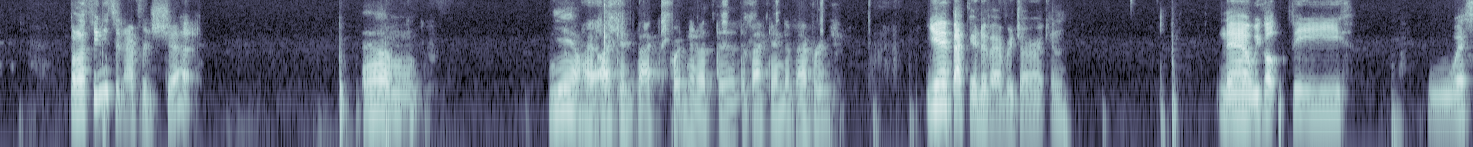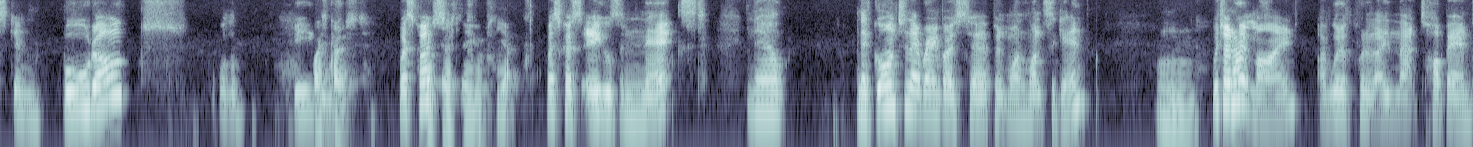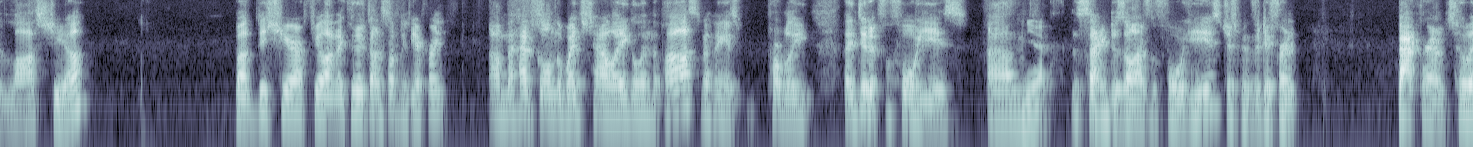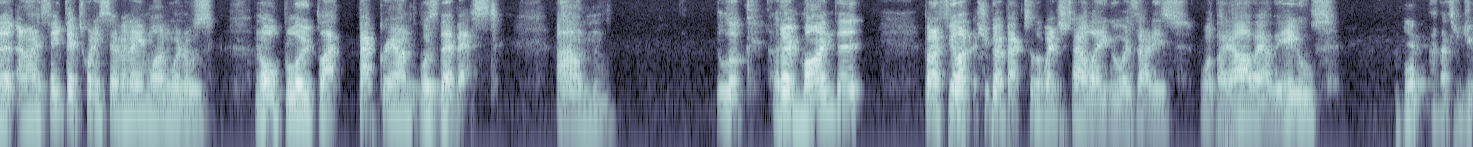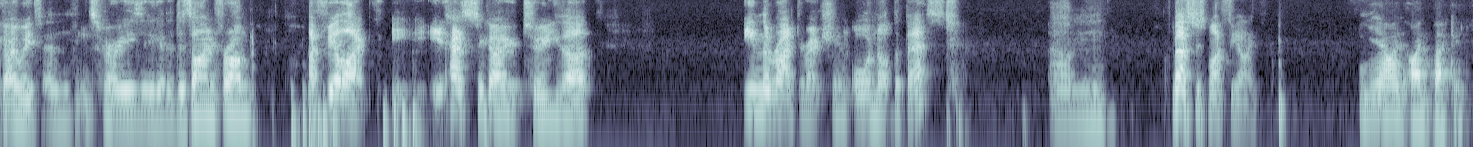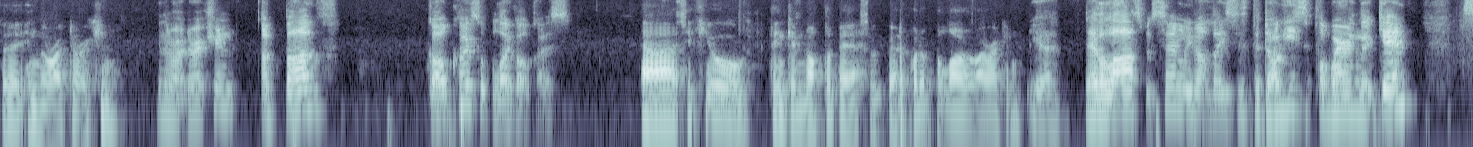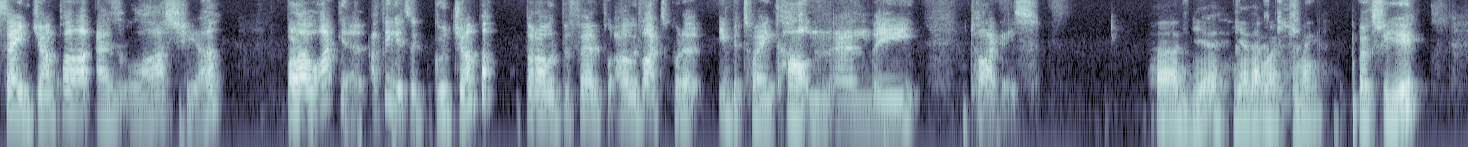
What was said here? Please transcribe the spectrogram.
But I think it's an average shirt. Um, yeah, I, I could back putting it at the, the back end of average. Yeah, back end of average, I reckon. Now we got the Western Bulldogs or the Eagles. West Coast. West West Coast. Coast Eagles. Yeah. West Coast Eagles are next. Now they've gone to their Rainbow Serpent one once again, Mm, which I don't mind. I would have put it in that top end last year, but this year I feel like they could have done something different. Um, they have gone the wedge tail eagle in the past, and I think it's probably they did it for four years. Um, yeah. the same design for four years, just with a different background to it. And I think their 2017 one, when it was an all blue black background, was their best. Um, look, I don't mind it, but I feel like they should go back to the wedge tail eagle, as that is what they are. They are the eagles. Yep. And that's what you go with, and it's very easy to get a design from. I feel like it has to go to either in the right direction or not the best. Um, that's just my feeling. Yeah, I'd, I'd back it for in the right direction. In the right direction, above Gold Coast or below Gold Coast? Uh, if you're thinking not the best, we better put it below, I reckon. Yeah. Now the last, but certainly not least, is the doggies for wearing the again same jumper as last year. But I like it. I think it's a good jumper. But I would prefer to. Put, I would like to put it in between Carlton and the Tigers. Uh, yeah, yeah, that works for me. Works for you.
